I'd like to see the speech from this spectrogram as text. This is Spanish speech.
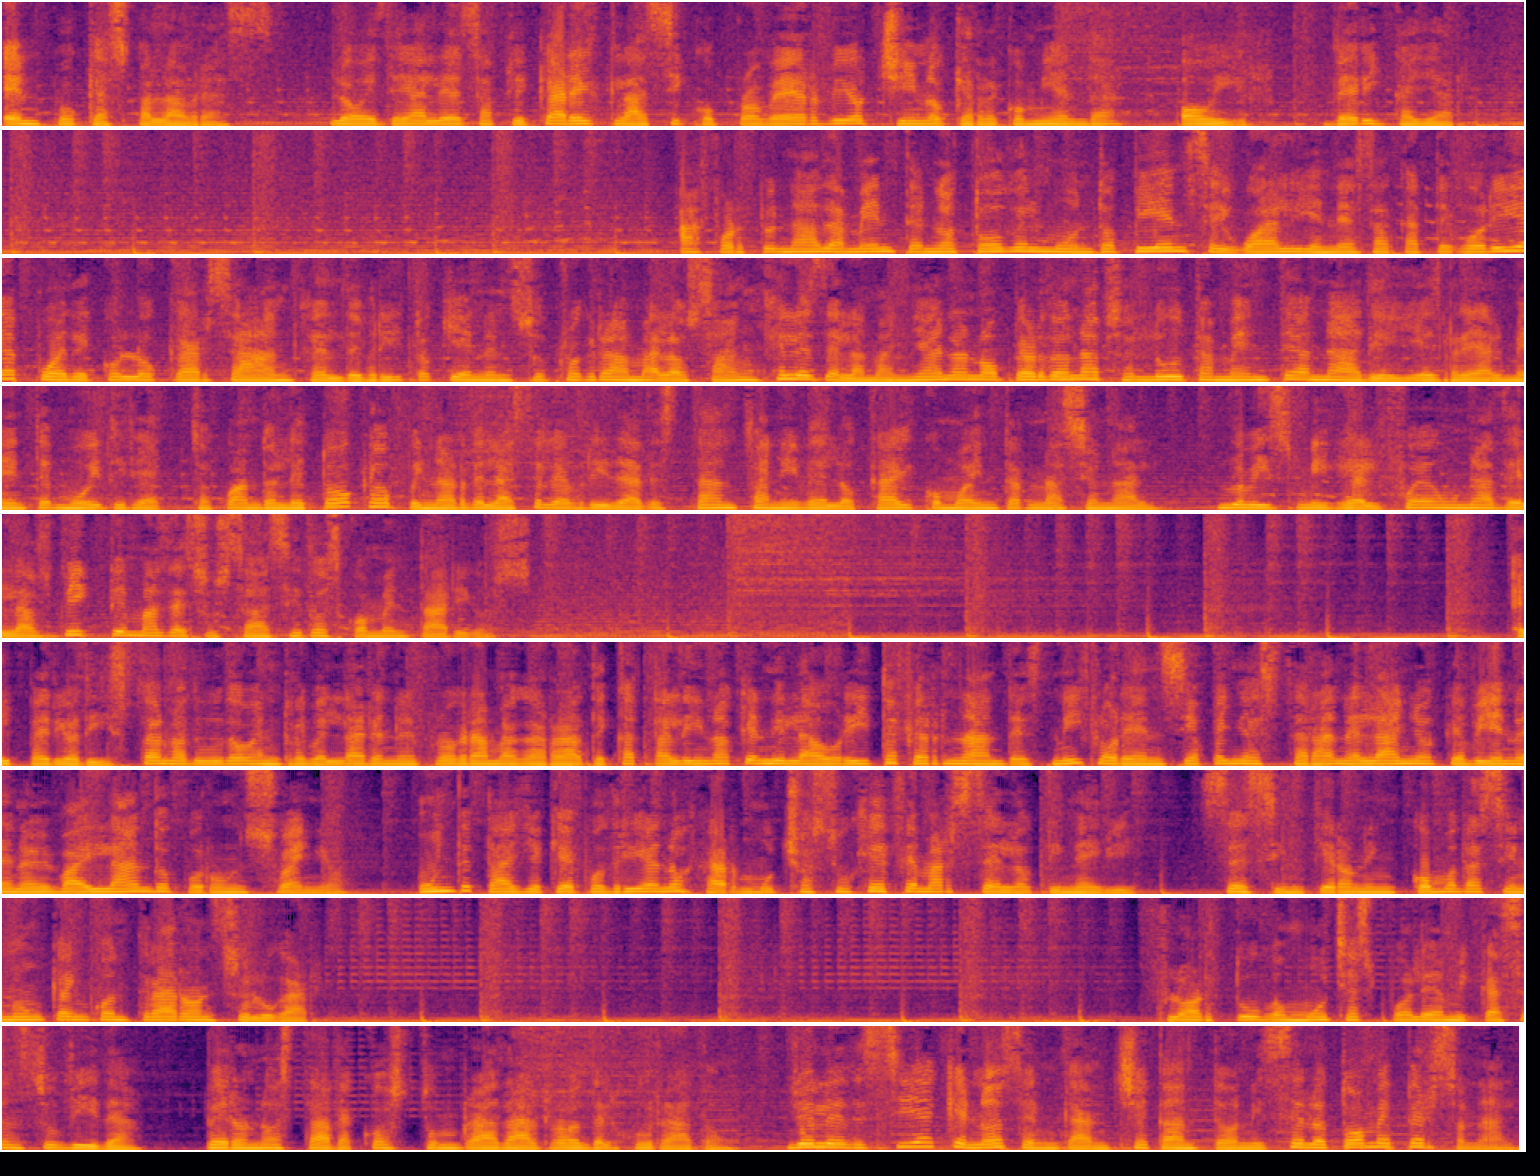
En pocas palabras, lo ideal es aplicar el clásico proverbio chino que recomienda, oír, ver y callar. Afortunadamente no todo el mundo piensa igual y en esa categoría puede colocarse a Ángel de Brito quien en su programa Los Ángeles de la Mañana no perdona absolutamente a nadie y es realmente muy directo cuando le toca opinar de las celebridades tanto a nivel local como internacional. Luis Miguel fue una de las víctimas de sus ácidos comentarios. El periodista no dudó en revelar en el programa Garrate Catalina que ni Laurita Fernández ni Florencia Peña estarán el año que viene en el Bailando por un Sueño, un detalle que podría enojar mucho a su jefe Marcelo Tinelli, se sintieron incómodas y nunca encontraron su lugar. Flor tuvo muchas polémicas en su vida, pero no estaba acostumbrada al rol del jurado, yo le decía que no se enganche tanto ni se lo tome personal.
